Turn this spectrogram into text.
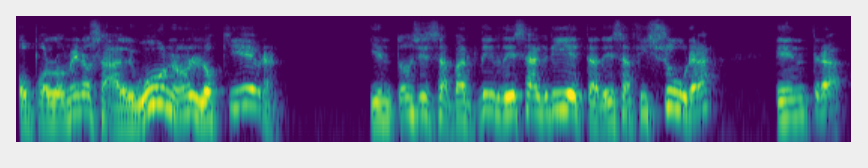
O por lo menos a algunos los quiebran. Y entonces a partir de esa grieta, de esa fisura, entra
